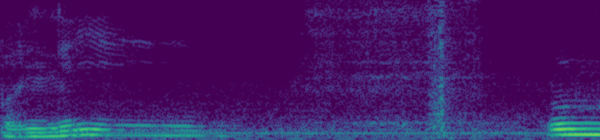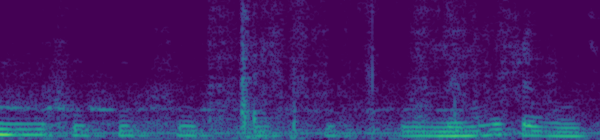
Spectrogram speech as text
Блін. Уху-ху-ху-ху-ху. Не може бути.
